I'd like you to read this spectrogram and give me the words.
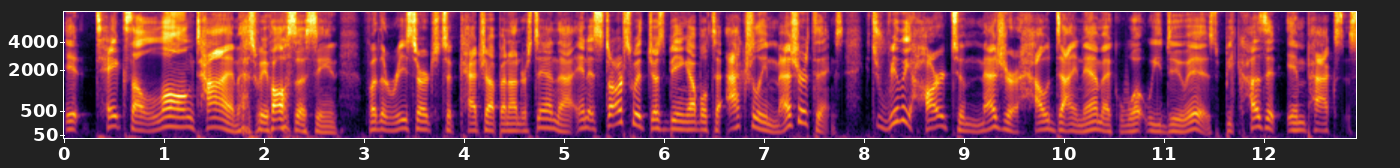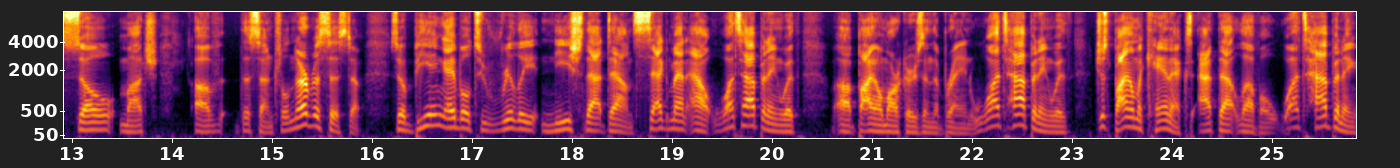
it takes a long time, as we've also seen, for the research to catch up and understand that. And it starts with just being able to actually measure things. It's really hard to measure how dynamic what we do is because it impacts so much of the central nervous system. So being able to really niche that down, segment out what's happening with uh, biomarkers in the brain, what's happening with just biomechanics at that level, what's happening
